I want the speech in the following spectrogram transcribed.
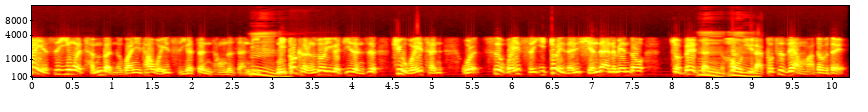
它也是因为成本的关系，它维持一个正常的人力。嗯、你不可能说一个急诊室去维持维是维持一队人闲在那边都准备等后续来，不是这样嘛？对不对？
